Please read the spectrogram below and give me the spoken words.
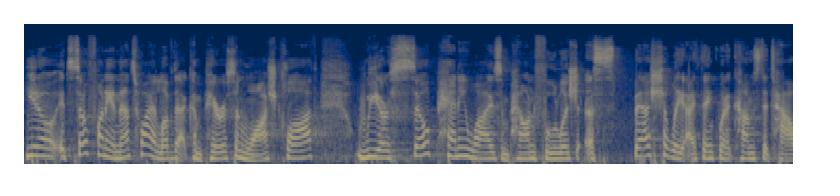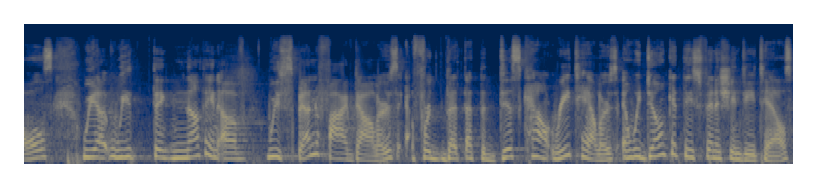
you know, it's so funny, and that's why I love that comparison washcloth. We are so penny wise and pound foolish, especially I think when it comes to towels. We, uh, we think nothing of, we spend $5 for that at the discount retailers and we don't get these finishing details.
